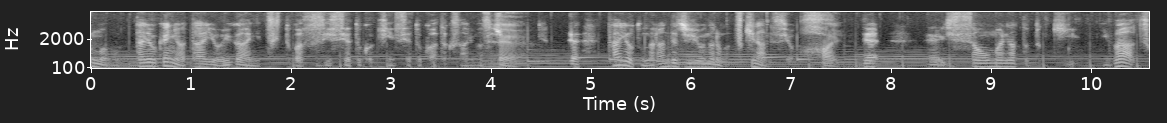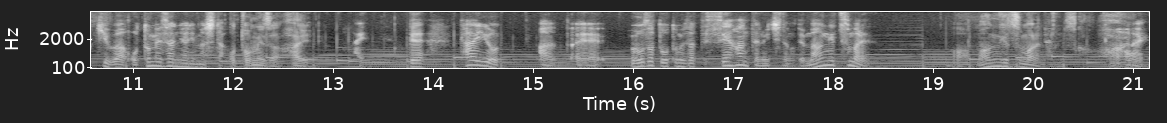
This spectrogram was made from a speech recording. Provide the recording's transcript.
も太陽系には太陽以外に月とか水星とか金星とかたくさんありますでしょ、え太陽と並んで重要なのが月なんですよ。えはい。えー実際お生まれになった時には月は乙女座にありました。乙女座はい。太陽あ、えー魚座と乙女座って正反対の位置なので満月生まれ、あ満月生まれなんですか？はい。はい、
